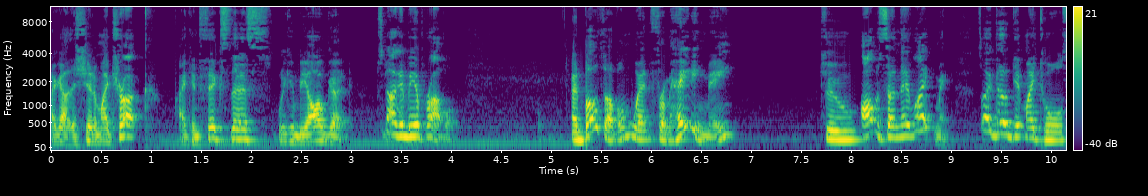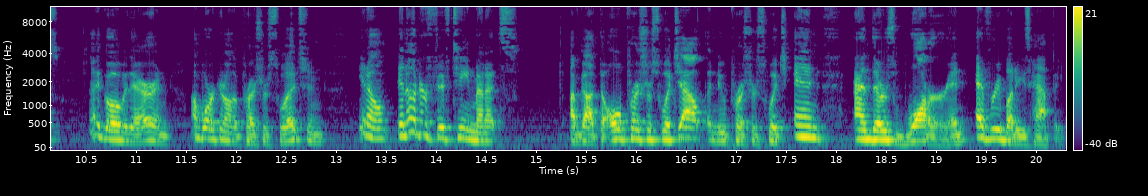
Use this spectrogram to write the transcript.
I got this shit in my truck. I can fix this. We can be all good. It's not going to be a problem. And both of them went from hating me to all of a sudden they like me. So I go get my tools. I go over there and I'm working on the pressure switch. And, you know, in under 15 minutes, I've got the old pressure switch out, the new pressure switch in, and there's water and everybody's happy.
